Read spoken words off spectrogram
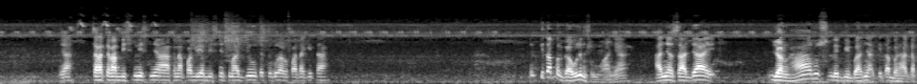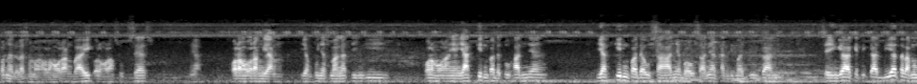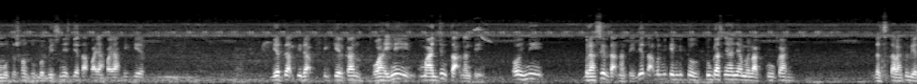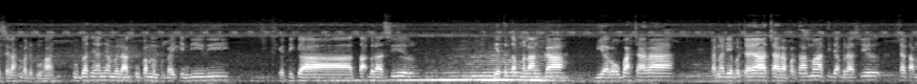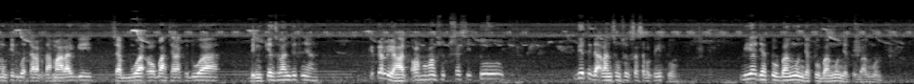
Ya cara-cara bisnisnya kenapa dia bisnis maju tertular pada kita. Kita pergaulin semuanya. Hanya saja yang harus lebih banyak kita berhadapan adalah sama orang-orang baik orang-orang sukses ya. Orang-orang yang yang punya semangat tinggi orang-orang yang yakin pada Tuhannya yakin pada usahanya bahwa usahanya akan dimajukan sehingga ketika dia telah memutuskan untuk berbisnis dia tak payah-payah pikir dia tidak tidak pikirkan wah ini maju tak nanti? Oh ini berhasil tak nanti? Dia tak berpikir begitu. Tugasnya hanya melakukan. Dan setelah itu dia serahkan pada Tuhan. Tugasnya hanya melakukan memperbaiki diri. Ketika tak berhasil dia tetap melangkah. Dia robah cara. Karena dia percaya cara pertama tidak berhasil saya tak mungkin buat cara pertama lagi. Saya buat robah cara kedua. Demikian selanjutnya. Kita lihat orang-orang sukses itu dia tidak langsung sukses seperti itu. Dia jatuh bangun jatuh bangun jatuh bangun.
